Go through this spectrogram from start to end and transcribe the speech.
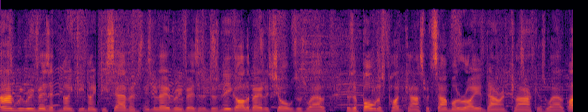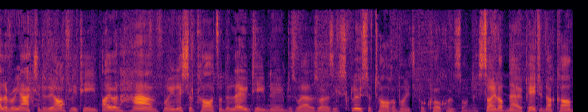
and we revisit 1997 in the Louth Revisited. There's League All About It shows as well. There's a bonus podcast with Sam Mulroy and Darren Clarke as well. I'll have a reaction to the Offaly team. I will have my initial thoughts on the Louth team named as well, as well as exclusive talking points for Croker on Sunday. Sign up now, patreon.com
